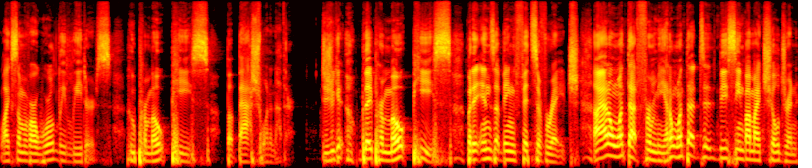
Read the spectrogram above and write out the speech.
like some of our worldly leaders who promote peace but bash one another. Did you get? They promote peace, but it ends up being fits of rage. I don't want that for me. I don't want that to be seen by my children.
